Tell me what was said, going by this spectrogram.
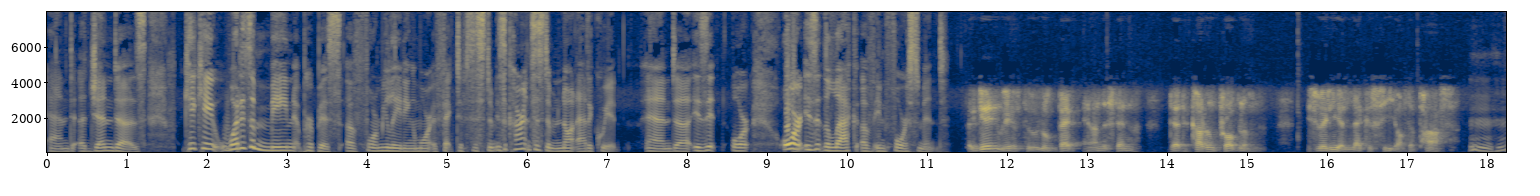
and agendas. KK, what is the main purpose of formulating a more effective system? Is the current system not adequate? And uh, is it or or is it the lack of enforcement? Again, we have to look back and understand that the current problem is really a legacy of the past. Mm-hmm.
